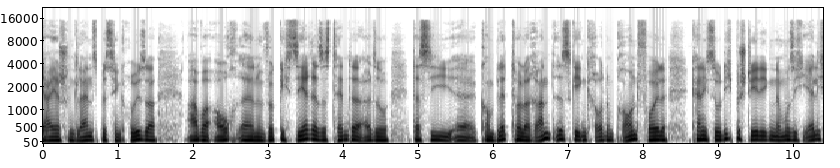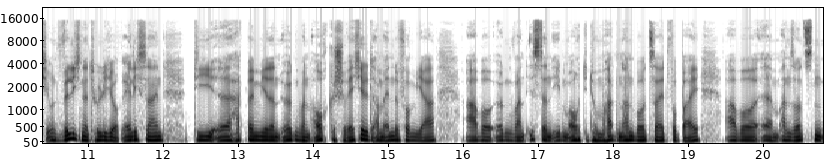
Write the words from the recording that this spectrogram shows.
Ja, schon ein kleines bisschen größer, aber auch äh, wirklich sehr resistente. Also, dass sie äh, komplett tolerant ist gegen Kraut- und Braunfäule, kann ich so nicht bestätigen. Da muss ich ehrlich und will ich natürlich auch ehrlich sein. Die äh, hat bei mir dann irgendwann auch geschwächelt am Ende vom Jahr, aber irgendwann ist dann eben auch die Tomatenanbauzeit vorbei. Aber ähm, ansonsten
